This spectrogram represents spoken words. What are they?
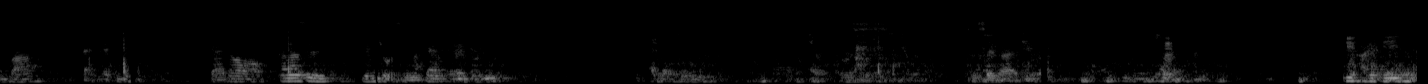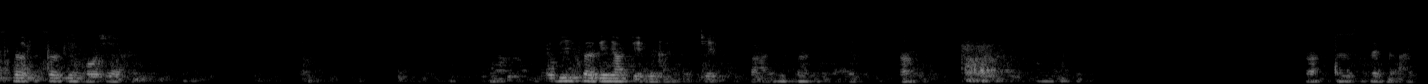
们把它改 IP，改到刚刚是点九十嘛，现在点九一，九是十六，是这个 IP？是。你 IP 设设定多少？IP 设定要点哪个键？把预设值啊？啊，这是 set IP。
